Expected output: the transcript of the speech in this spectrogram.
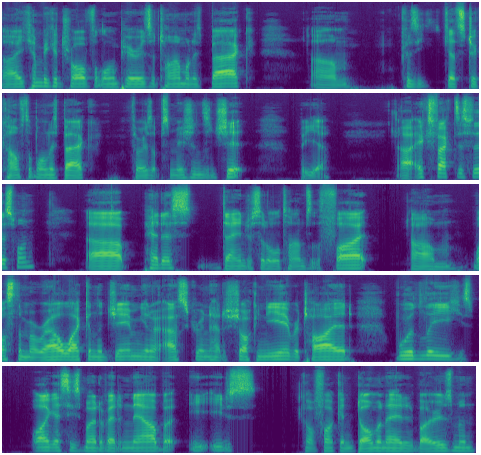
Uh, he can be controlled for long periods of time on his back, um, because he gets too comfortable on his back, throws up submissions and shit. But yeah, uh, X factors for this one. Uh, Pettis dangerous at all times of the fight. Um, what's the morale like in the gym? You know, Askren had a shocking year, retired. Woodley, he's well, I guess he's motivated now, but he, he just got fucking dominated by Usman.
